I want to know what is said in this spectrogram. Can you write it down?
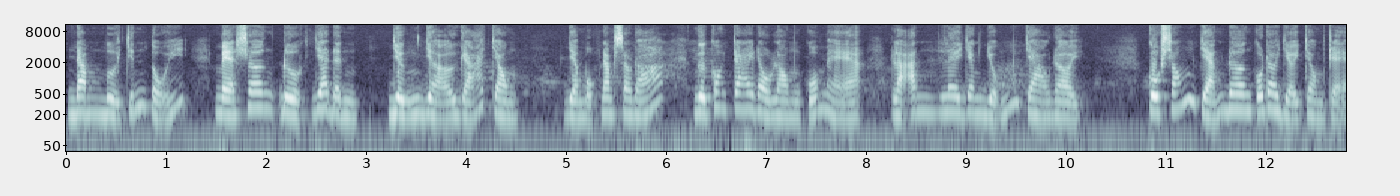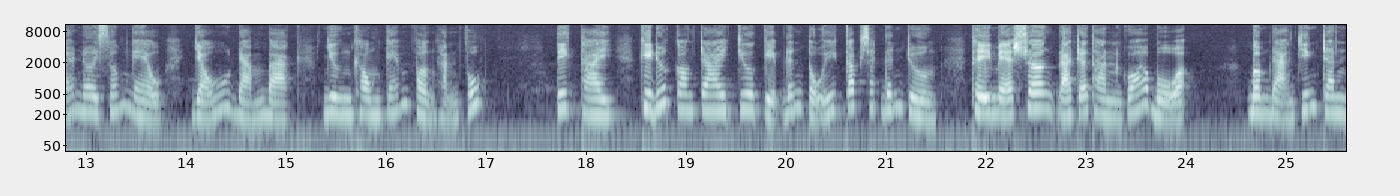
Năm 19 tuổi, mẹ Sơn được gia đình dựng vợ gả chồng và một năm sau đó, người con trai đầu lòng của mẹ là anh Lê Văn Dũng chào đời. Cuộc sống giản đơn của đôi vợ chồng trẻ nơi xóm nghèo, dẫu đạm bạc nhưng không kém phần hạnh phúc. Tiếc thay, khi đứa con trai chưa kịp đến tuổi cấp sách đến trường, thì mẹ Sơn đã trở thành góa bụa. Bom đạn chiến tranh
